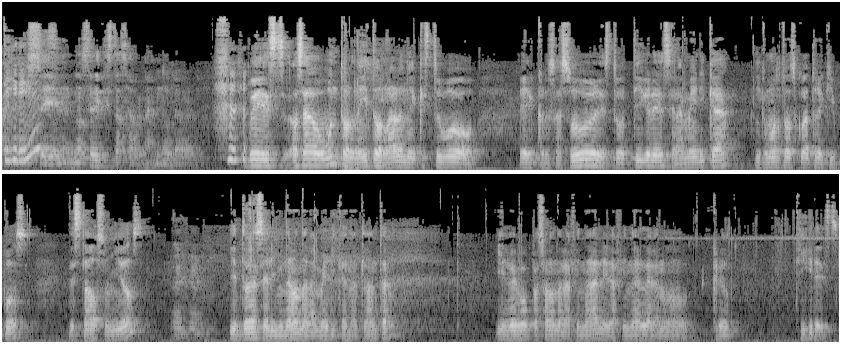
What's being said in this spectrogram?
¿Tigres? No sé, no sé de qué estás hablando, la verdad. Pues, o sea, hubo un torneito raro en el que estuvo el Cruz Azul, estuvo Tigres, el América y como otros cuatro equipos de Estados Unidos. Ujú. Y entonces se eliminaron al América en Atlanta. Y luego pasaron a la final y la final la ganó, creo, Tigres.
